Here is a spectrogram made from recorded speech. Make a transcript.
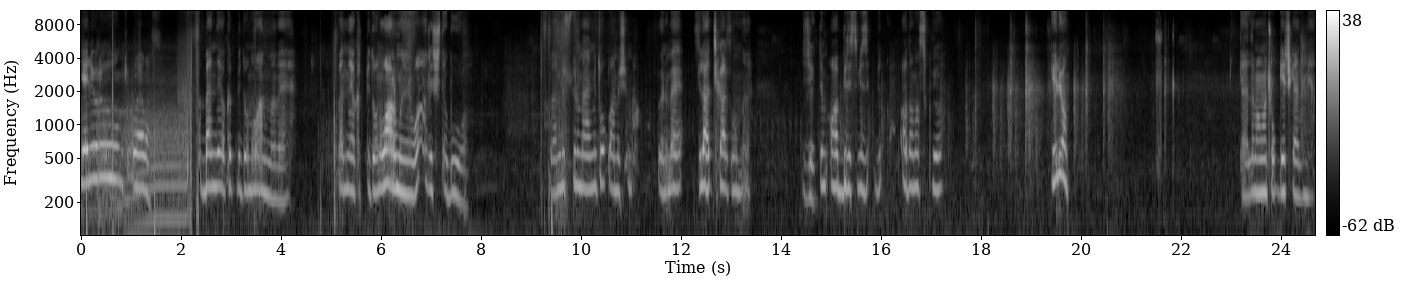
Geliyorum. Turboya bas. Bende yakıt bidonu var mı be? Bende yakıt bidonu var mı? Var işte bu. Ben bir sürü mermi toplamışım. Önüme silah çıkarsın onlara. Diyecektim. Abi birisi biz adama sıkıyor. Geliyorum. Geldim ama çok geç geldim ya.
